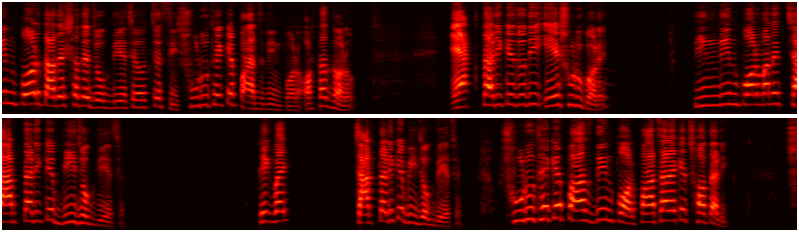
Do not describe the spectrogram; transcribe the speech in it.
দিন পর তাদের সাথে যোগ দিয়েছে হচ্ছে সি। শুরু থেকে পাঁচ দিন পর, অর্থাৎ ধরো, এক তারিখে যদি এ শুরু করে, তিন দিন পর মানে চার তারিখে বি যোগ দিয়েছে। ঠিক ভাই? চার তারিখে বি যোগ দিয়েছে। শুরু থেকে পাঁচ দিন পর, পাঁচ আর একে ছ তারিখ, ছ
